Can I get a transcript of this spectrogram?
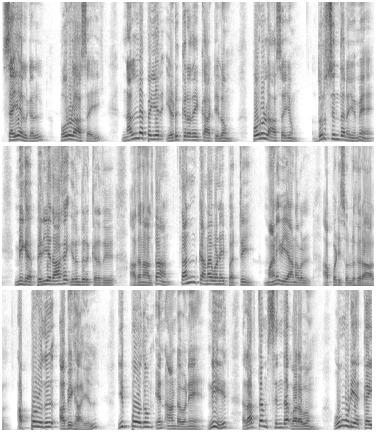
செயல்கள் பொருளாசை நல்ல பெயர் எடுக்கிறதை காட்டிலும் பொருளாசையும் துர்சிந்தனையுமே மிக பெரியதாக இருந்திருக்கிறது. அதனால்தான் தன் கணவனை பற்றி மனைவியானவள் அப்படி சொல்லுகிறாள். அப்பொழுது அபிகாயில் இப்போதும் என் ஆண்டவனே நீர் ரத்தம் சிந்த வரவும் உம்முடைய கை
